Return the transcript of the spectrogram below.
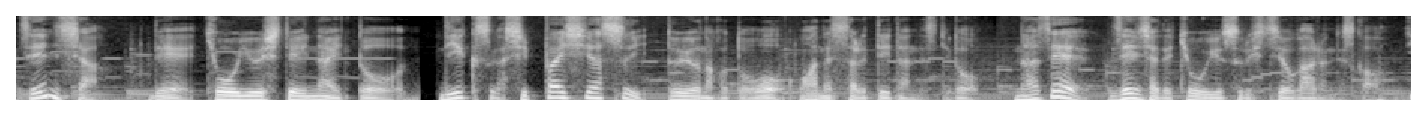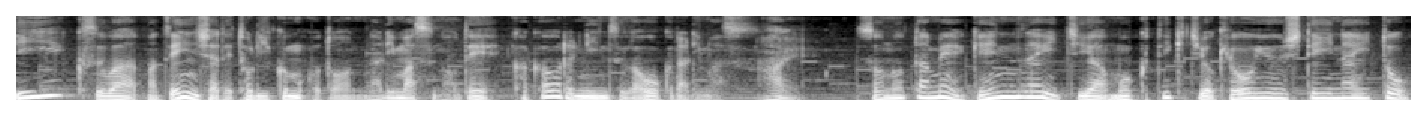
全社で共有していないと DX が失敗しやすいというようなことをお話しされていたんですけど、なぜ全社で共有する必要があるんですか？DX はまあ全社で取り組むことになりますので、関わる人数が多くなります。はい。そのため、現在地や目的地を共有していないと、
